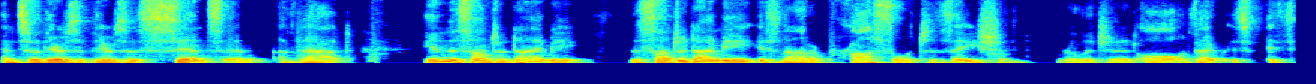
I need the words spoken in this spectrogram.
and so there's there's a sense and that in the Santo Daime, the Santo Daime is not a proselytization religion at all. In fact, it's it's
